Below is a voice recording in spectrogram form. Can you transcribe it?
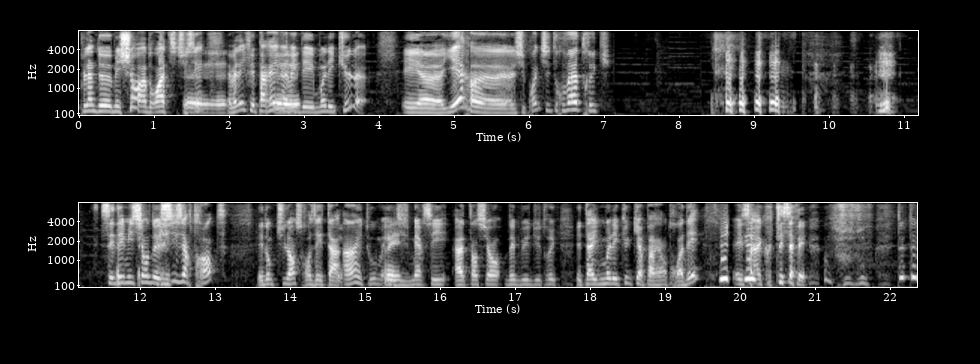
plein de méchants à droite, tu sais. Euh, Et ben là, il fait pareil euh. avec des molécules. Et euh, hier, je crois que j'ai trouvé un truc. C'est des missions de 6h30. Et donc tu lances Rosetta 1 et tout, mais Oui. ils disent merci, attention, début du truc. Et t'as une molécule qui apparaît en 3D. Et ça à côté, ça fait. tout, tout, tout,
